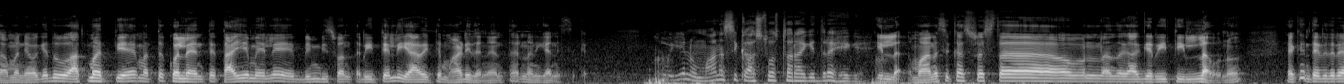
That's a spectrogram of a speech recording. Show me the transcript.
ಸಾಮಾನ್ಯವಾಗಿ ಅದು ಆತ್ಮಹತ್ಯೆ ಮತ್ತು ಕೊಲೆ ಅಂತೆ ತಾಯಿಯ ಮೇಲೆ ಬಿಂಬಿಸುವಂಥ ರೀತಿಯಲ್ಲಿ ಯಾವ ರೀತಿ ಮಾಡಿದ್ದಾನೆ ಅಂತ ನನಗೆ ಅನಿಸಿಕೆ. ಸೊ ಏನು ಮಾನಸಿಕ ಅಸ್ವಸ್ಥರಾಗಿದ್ದರೆ ಹೇಗೆ? ಇಲ್ಲ ಮಾನಸಿಕ ಅಸ್ವಸ್ಥ ಆಗಿ ರೀತಿ ಇಲ್ಲ ಅವನು. ಯಾಕೆಂತ ಹೇಳಿದರೆ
